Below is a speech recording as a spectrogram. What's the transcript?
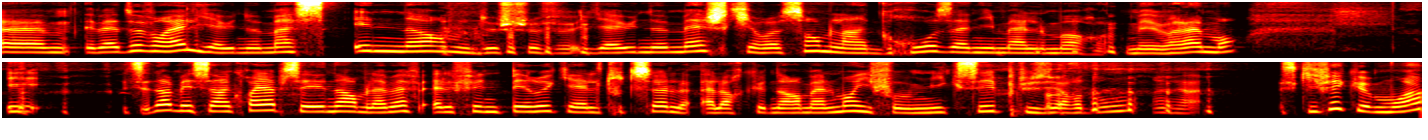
Euh, Et ben devant elle, il y a une masse énorme de cheveux. Il y a une mèche qui ressemble à un gros animal mort, mais vraiment. Et c'est- non, mais c'est incroyable, c'est énorme. La meuf, elle fait une perruque à elle toute seule, alors que normalement, il faut mixer plusieurs dons. Voilà. Ce qui fait que moi,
